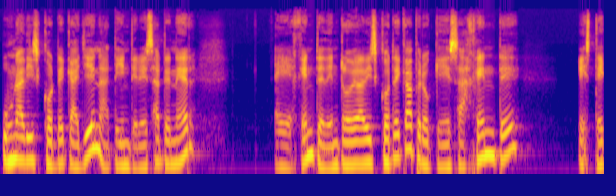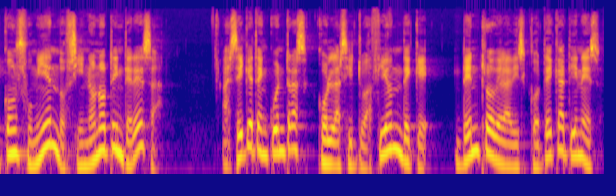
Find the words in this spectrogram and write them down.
una discoteca llena, te interesa tener eh, gente dentro de la discoteca, pero que esa gente esté consumiendo, si no, no te interesa. Así que te encuentras con la situación de que dentro de la discoteca tienes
